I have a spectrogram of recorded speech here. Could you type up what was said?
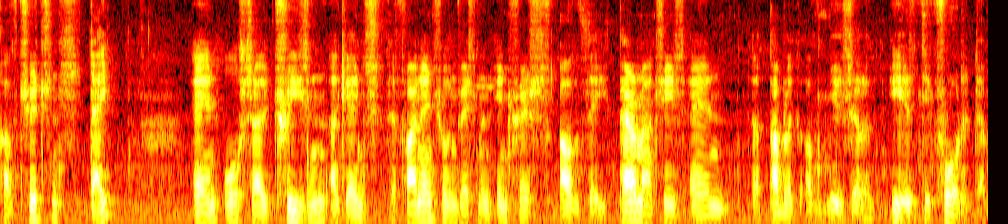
of church and state and also treason against the financial investment interests of the paramount and the public of New Zealand. He has defrauded them,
